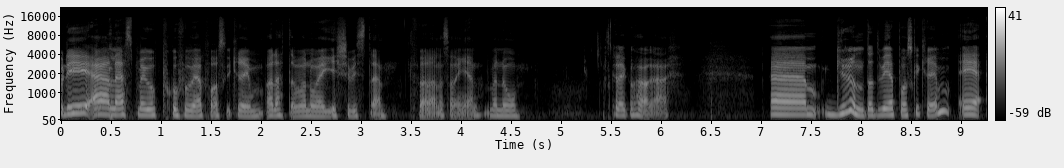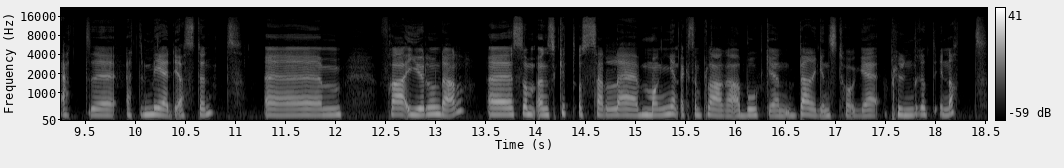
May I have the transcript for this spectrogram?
Fordi jeg har lest meg opp hvorfor vi har påskekrim, og dette var noe jeg ikke visste før denne sendingen. Men nå skal dere høre her. Um, grunnen til at vi er påskekrim, er et, eh, et mediestunt um, fra Gyllendal, uh, som ønsket å selge mange eksemplarer av boken 'Bergenstoget plundret i natt'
